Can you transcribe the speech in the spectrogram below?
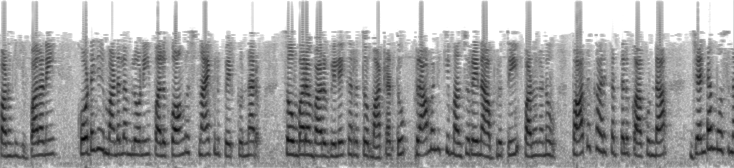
పనులు ఇవ్వాలని కోటగిరి మండలంలోని పలు కాంగ్రెస్ నాయకులు పేర్కొన్నారు. సోమవారం వారు విలేకరులతో మాట్లాడుతూ గ్రామానికి మంజూరైన అభివృద్ది పనులను పాత కార్యకర్తలు కాకుండా జెండా మోసిన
